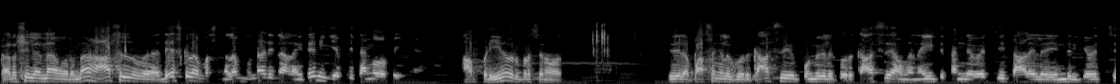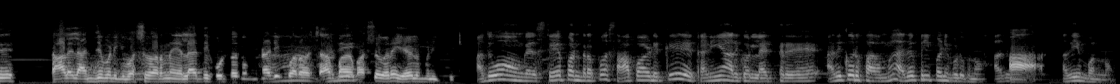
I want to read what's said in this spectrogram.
கடைசியில என்ன வரும்னா ஹாஸ்டல் டேஸ்கல பசங்க எல்லாம் முன்னாடி நாள் நைட்டே நீங்க எப்படி தங்க வைப்பீங்க? அப்படின்னு ஒரு பிரச்சனை வரும். இதுல பசங்களுக்கு ஒரு காசு பொண்ணுங்களுக்கு ஒரு காசு அவங்க நைட்டு தங்க வச்சு காலையில எந்திரிக்க வச்சு காலையில அஞ்சு மணிக்கு பஸ் வரணும் எல்லாத்தையும் கூட்டு வந்து முன்னாடி போற வச்சா பஸ் வர ஏழு மணிக்கு. அதுவும் அவங்க ஸ்டே பண்றப்போ சாப்பாடுக்கு தனியா அதுக்கு ஒரு லெட்டரு அதுக்கு ஒரு ஃபார்ம் அதை ஃபில் பண்ணி கொடுக்கணும். அதையும் பண்ணணும்.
